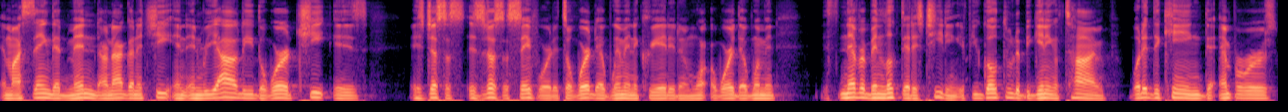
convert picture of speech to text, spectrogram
Am I saying that men are not going to cheat? And in reality, the word cheat is is just a it's just a safe word. It's a word that women created and a word that women it's never been looked at as cheating. If you go through the beginning of time, what did the king, the emperors,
